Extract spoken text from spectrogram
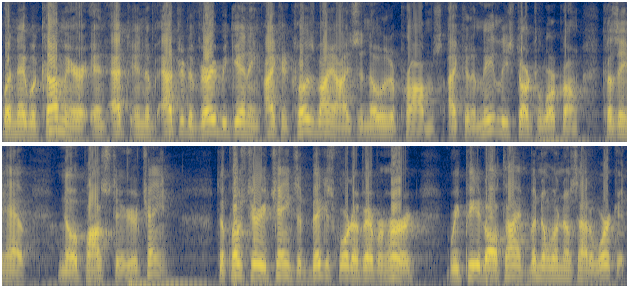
when they would come here, and at, in the, after the very beginning, I could close my eyes and know the problems. I could immediately start to work on because they have no posterior chain. The posterior chain is the biggest word I've ever heard, repeated all the time, but no one knows how to work it.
